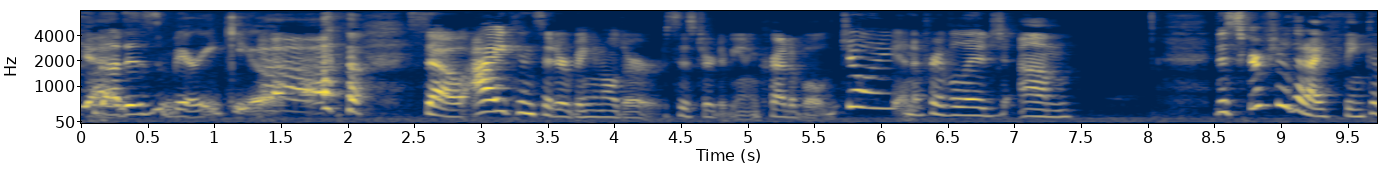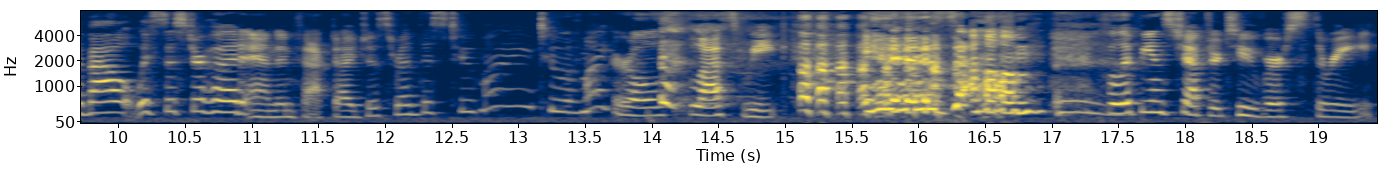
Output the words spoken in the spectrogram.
Yes. That is very cute. so I consider being an older sister to be an incredible joy and a privilege. Um, the scripture that I think about with sisterhood, and in fact, I just read this to my two of my girls last week, is um, Philippians chapter two, verse three.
